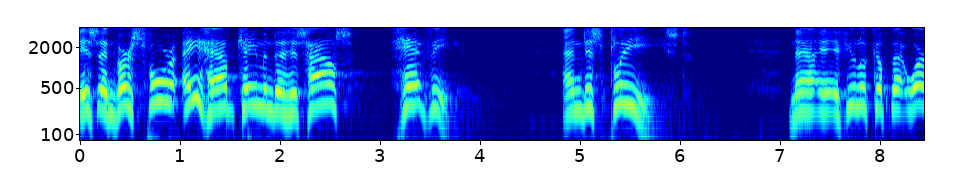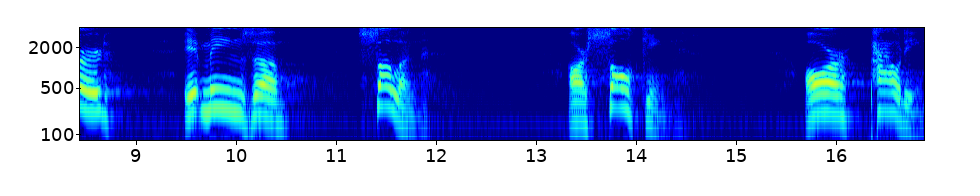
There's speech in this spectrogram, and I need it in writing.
is in verse 4 Ahab came into his house heavy and displeased. Now, if you look up that word, it means uh, sullen or sulking or pouting.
